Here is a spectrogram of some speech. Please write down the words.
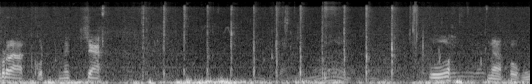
ปรากฏนะจ๊ะโอ้หน้าเขาหู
